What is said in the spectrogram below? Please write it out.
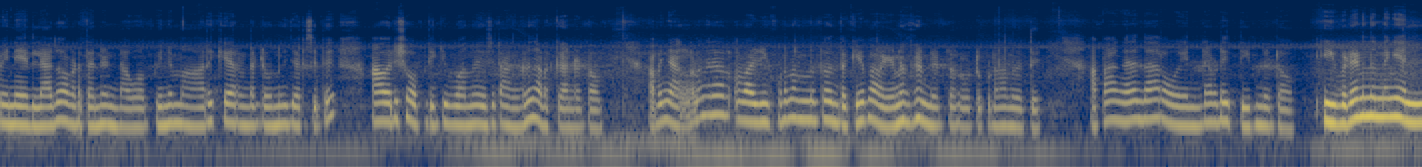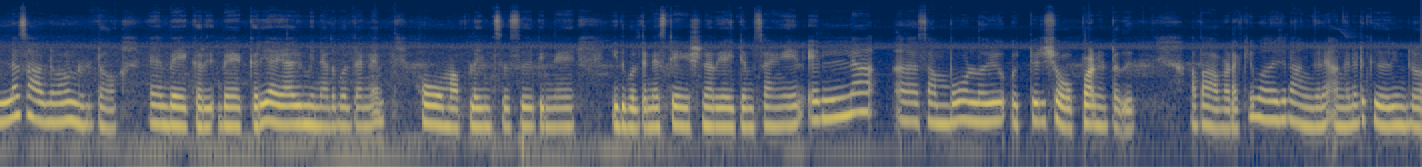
പിന്നെ എല്ലാതും അവിടെ തന്നെ ഉണ്ടാവും. അപ്പോൾ പിന്നെ മാറി കയറണ്ടല്ലോ എന്ന് വിചാരിച്ചിട്ട് ആ ഒരു ഷോപ്പിലേക്ക് പോകാമെന്ന് വിചാരിച്ചിട്ട് അങ്ങനെ നടക്കുകയാണ് കേട്ടോ. അപ്പോൾ ഞങ്ങളിങ്ങനെ വഴി കൂടെ നടന്നിട്ട് എന്തൊക്കെയാണ് പറയണമൊക്കെ ഉണ്ട് കേട്ടോ. റോട്ടിൽ കൂടെ നടന്നിട്ട്. അപ്പോൾ അങ്ങനെ എന്താ റോയലിന്റെ അവിടെ എത്തിയിട്ടുണ്ട് കേട്ടോ ഇവിടെ ആണെന്നുണ്ടെങ്കിൽ എല്ലാ സാധനങ്ങളും ഉണ്ട് കേട്ടോ ബേക്കറി ബേക്കറി ആയാലും പിന്നെ അതുപോലെ തന്നെ ഹോം അപ്ലയൻസസ് പിന്നെ ഇതുപോലെ തന്നെ സ്റ്റേഷനറി ഐറ്റംസ് അങ്ങനെ എല്ലാ സംഭവം ഉള്ളൊരു ഒറ്റൊരു ഷോപ്പാണ് കേട്ടത് അപ്പോൾ അവിടേക്ക് പോകുന്ന വെച്ചിട്ട് അങ്ങനെ അങ്ങനെയായിട്ട് കയറിയിട്ടുണ്ടോ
